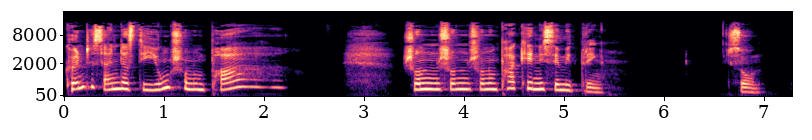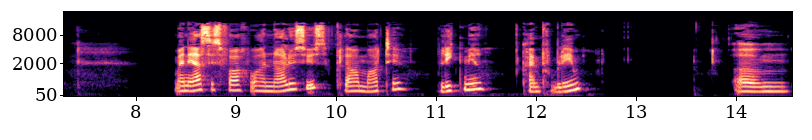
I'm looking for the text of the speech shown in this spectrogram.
könnte sein, dass die Jungs schon ein paar, schon, schon, schon ein paar Kenntnisse mitbringen. So. Mein erstes Fach war Analysis, klar, Mathe, liegt mir, kein Problem. Ähm,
